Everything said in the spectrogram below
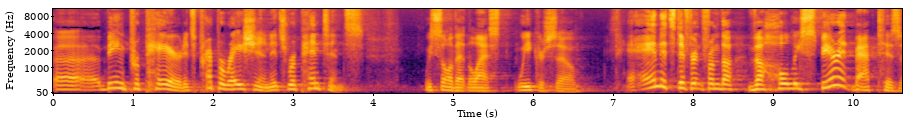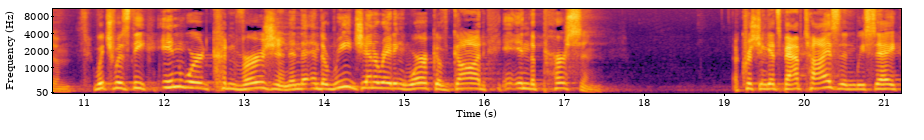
uh, being prepared. It's preparation, it's repentance. We saw that the last week or so. And it's different from the, the Holy Spirit baptism, which was the inward conversion and the, and the regenerating work of God in the person. A Christian gets baptized, and we say,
